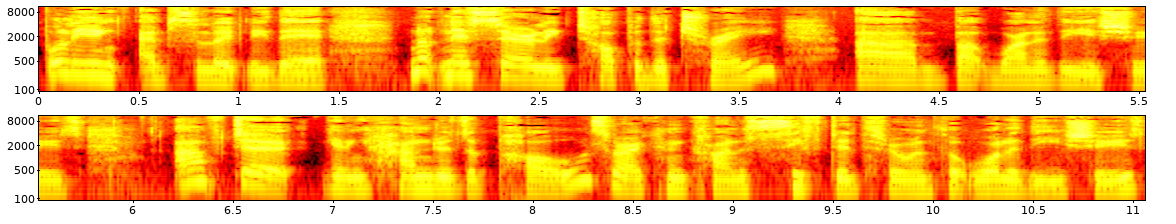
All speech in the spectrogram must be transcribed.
Bullying, absolutely there. Not necessarily top of the tree, um, but one of the issues after getting hundreds of polls where I can kind of sifted through and thought, what are the issues?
